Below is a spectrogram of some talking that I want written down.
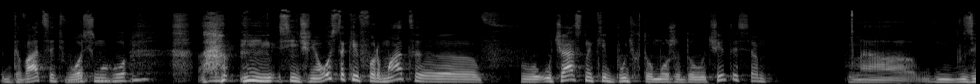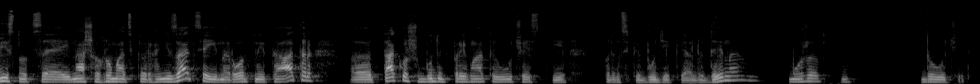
28 січня. Ось такий формат. е, Учасники, будь-хто може долучитися. Звісно, це і наша громадська організація, і народний театр е, також будуть приймати участь, і в принципі будь-яка людина може долучитися.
